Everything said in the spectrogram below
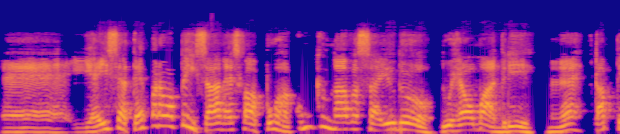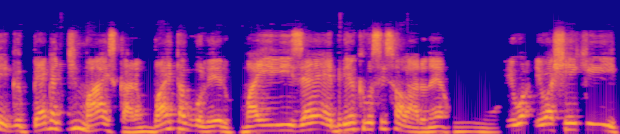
É, e aí você até para pra pensar, né? Você fala, porra, como que o Navas saiu do, do Real Madrid, né? Tá pega, pega demais, cara, um baita goleiro. Mas é, é bem o que vocês falaram, né? O, eu, eu achei que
